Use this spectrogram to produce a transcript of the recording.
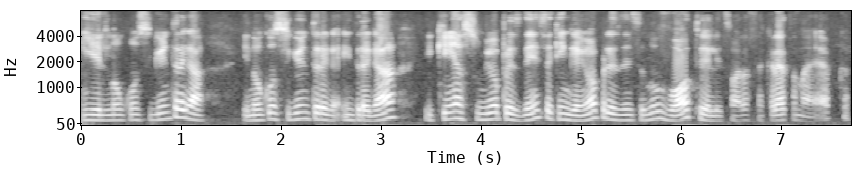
E ele não conseguiu entregar. E não conseguiu entregar, entregar, e quem assumiu a presidência, quem ganhou a presidência no voto, e a eleição era secreta na época,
